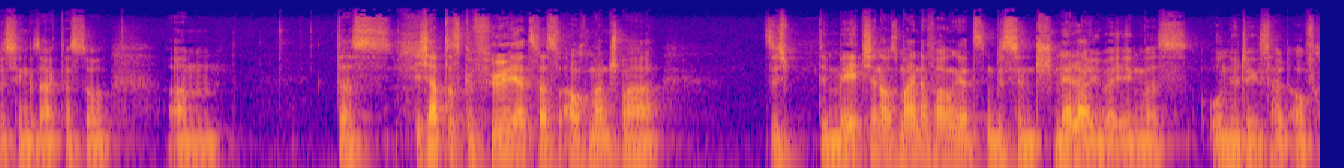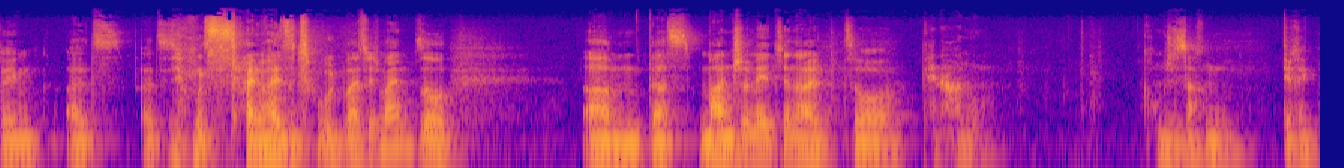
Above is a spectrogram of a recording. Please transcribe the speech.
bisschen gesagt hast, so. Ähm, dass ich habe das Gefühl jetzt, dass auch manchmal sich die Mädchen aus meiner Erfahrung jetzt ein bisschen schneller über irgendwas Unnötiges halt aufregen, als, als Jungs es teilweise tun. Weißt du, wie ich meine? So, ähm, dass manche Mädchen halt so, keine Ahnung, komische Sachen direkt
